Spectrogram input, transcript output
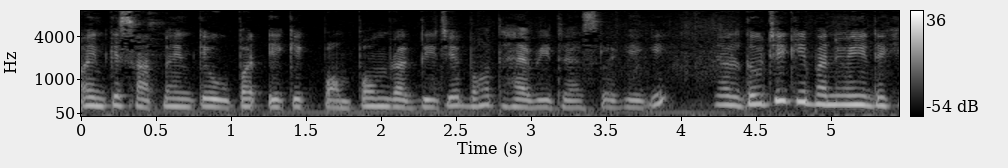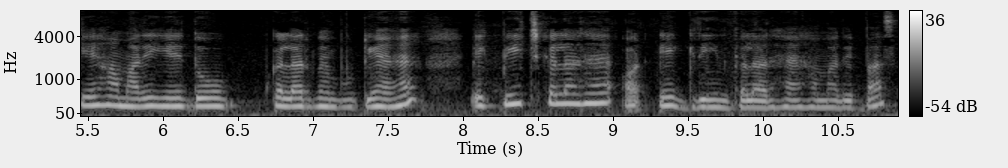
और इनके साथ में इनके ऊपर एक एक पॉम्पॉम रख दीजिए, बहुत हैवी ड्रेस लगेगी। जरदोजी की बनी हुई, देखिए, हमारी ये दो कलर में बूटियाँ हैं। एक पीच कलर है और एक ग्रीन कलर है हमारे पास।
